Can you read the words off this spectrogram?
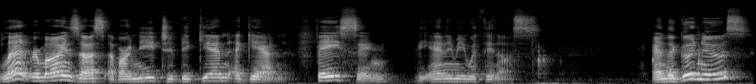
Lent reminds us of our need to begin again, facing the enemy within us. And the good news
